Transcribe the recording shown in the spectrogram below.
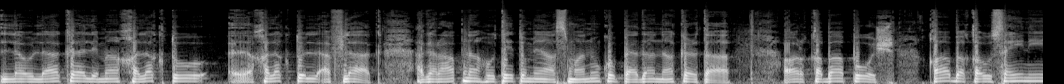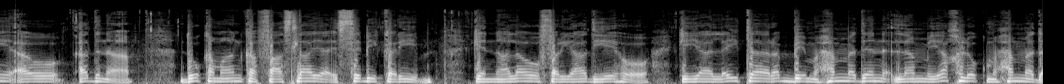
لولا کا لما خلق تو خلقت الافلاق اگر آپ نہ ہوتے تو میں آسمانوں کو پیدا نہ کرتا، اور قبا پوش، قاب قوسینی او ادنا، دو کمان کا فاصلہ یا اس سے بھی قریب، کہ نالا و فریاد یہ ہو کہ یا لیتا رب محمد لم یخلق محمد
